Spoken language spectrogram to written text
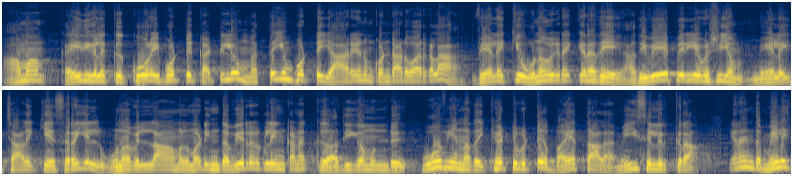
ஆமாம் கைதிகளுக்கு கூரை போட்டு கட்டிலும் மெத்தையும் போட்டு யாரேனும் கொண்டாடுவார்களா? வேலைக்கு உணவு கிடைக்கிறதே அதுவே பெரிய விஷயம். மேலை சாலைக்கே சிறையில் உணவில்லாமல் மடிந்த வீரர்களின் கணக்கு அதிகம் உண்டு ஓவியன் அதை கேட்டுவிட்டு பயத்தால மெய் சிலிர்க்கிறான். ஏன்னா இந்த மேலை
